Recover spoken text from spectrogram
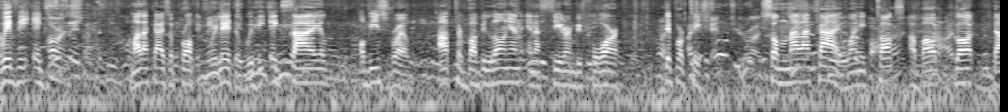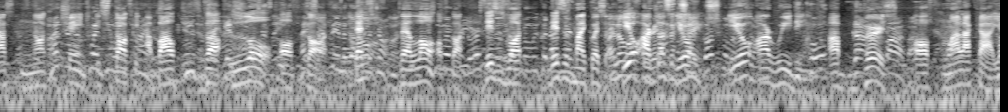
with the exile. Malachi is a prophet related with the exile of Israel after Babylonian and Assyrian before deportation. So Malachi, when it talks about God, does not change. It's talking about the law of God. That's the law of God. This is what. This is my question. You are you, you are reading a verse of Malachi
